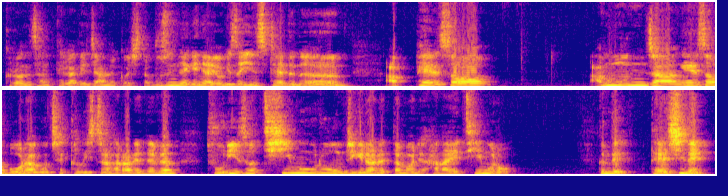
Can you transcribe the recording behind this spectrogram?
그런 상태가 되지 않을 것이다. 무슨 얘기냐? 여기서 instead는 앞에서 앞문장에서 뭐라고 체크리스트를 하라 그랬냐면 둘이서 팀으로 움직이라 그랬단 말이야. 하나의 팀으로. 근데 대신에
